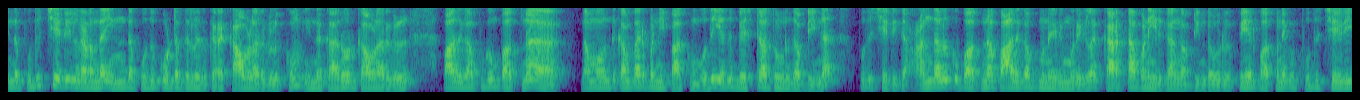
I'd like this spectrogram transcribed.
இந்த புதுச்சேரியில் நடந்த இந்த பொதுக்கூட்டத்தில் இருக்கிற காவலர்களுக்கும் இந்த கரூர் காவலர்கள் பாதுகாப்புக்கும் பார்த்தோன்னா நம்ம வந்து கம்பேர் பண்ணி பார்க்கும்போது எது பெஸ்ட்டாக தோணுது அப்படின்னா புதுச்சேரி தான். அந்த அளவுக்கு பார்த்தோன்னா பாதுகாப்பு நெறிமுறைகளை கரெக்டாக பண்ணியிருக்காங்க அப்படின்ற ஒரு பேர் பார்த்தோன்னா இப்போ புதுச்சேரி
